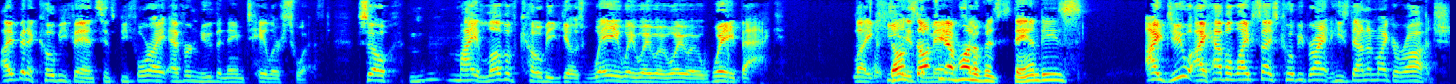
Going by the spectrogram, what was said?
I've been a Kobe fan since before I ever knew the name Taylor Swift. So my love of Kobe goes way, way, way, way, way, way, way back. Like he don't is don't you have one So- of his standees? I do. I have a life-size Kobe Bryant. He's down in my garage.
